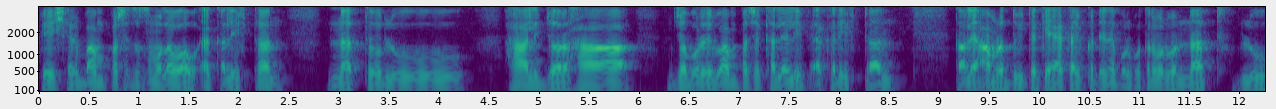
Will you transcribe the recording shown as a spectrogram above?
পেশের বাম পাশে জজমলা, ওয়াও, একালিফ, টান নাথ লু, হা, আলিফ, জর, হা, জবরের বাম পাশে খালি আলিফ, একালিফ, টান। তাহলে আমরা দুইটাকে এক আলিফকে টেনে পড়ব। তাহলে বলব নাথ লু,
